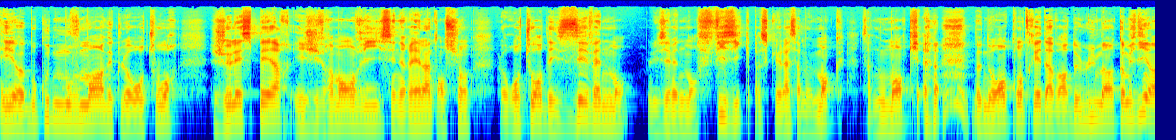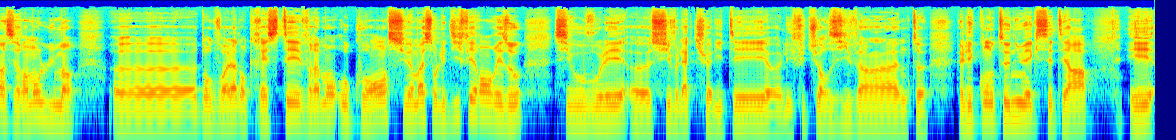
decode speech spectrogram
et euh, beaucoup de mouvements avec le retour, je l'espère et j'ai vraiment envie, c'est une réelle intention, le retour des événements, les événements physiques, parce que là, ça me manque, ça nous manque de nous rencontrer, d'avoir de l'humain. Comme je dis, hein, c'est vraiment l'humain. Euh, donc voilà, donc restez vraiment au courant. Suivez-moi sur les différents réseaux si vous voulez euh, suivre l'actualité, euh, les futurs events, les contenus, etc. Et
